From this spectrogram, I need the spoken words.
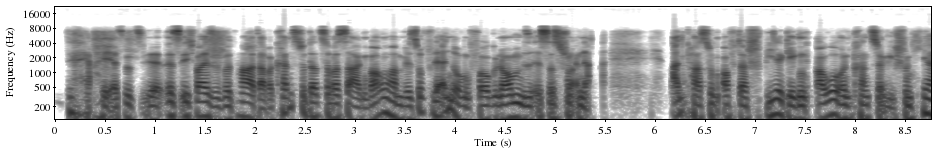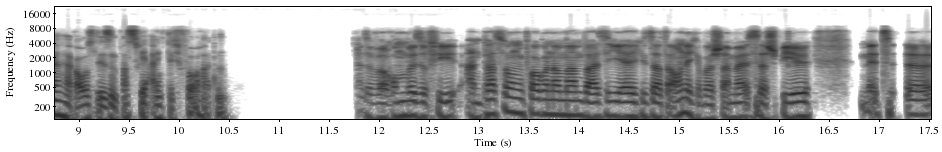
ja, jetzt wird's, ich weiß, es wird hart, aber kannst du dazu was sagen? Warum haben wir so viele Änderungen vorgenommen? Ist das schon eine Anpassung auf das Spiel gegen Aue und kannst du eigentlich schon hier herauslesen, was wir eigentlich vorhatten? Also warum wir so viel Anpassungen vorgenommen haben, weiß ich ehrlich gesagt auch nicht, aber scheinbar ist das Spiel mit, äh,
